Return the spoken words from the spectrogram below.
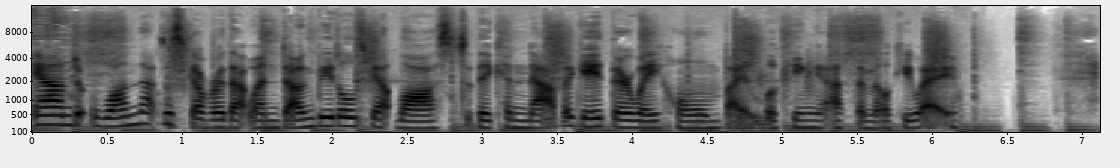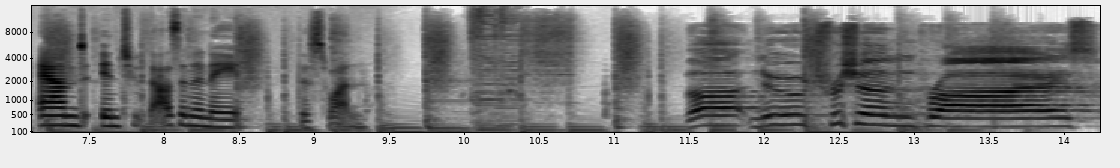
and one that discovered that when dung beetles get lost, they can navigate their way home by looking at the Milky Way. And in 2008, this one. The Nutrition Prize.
